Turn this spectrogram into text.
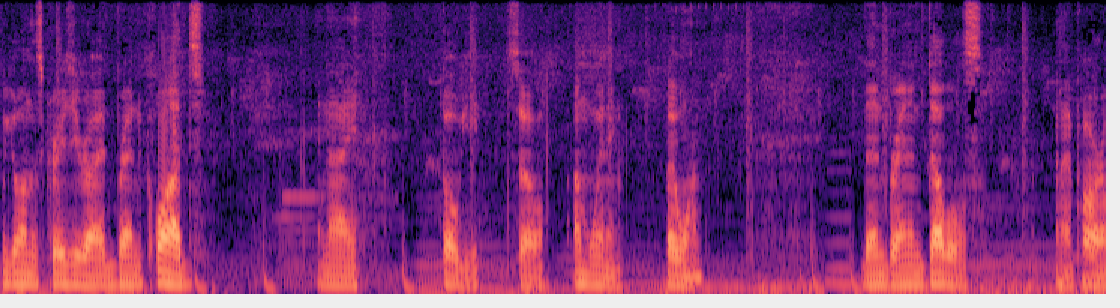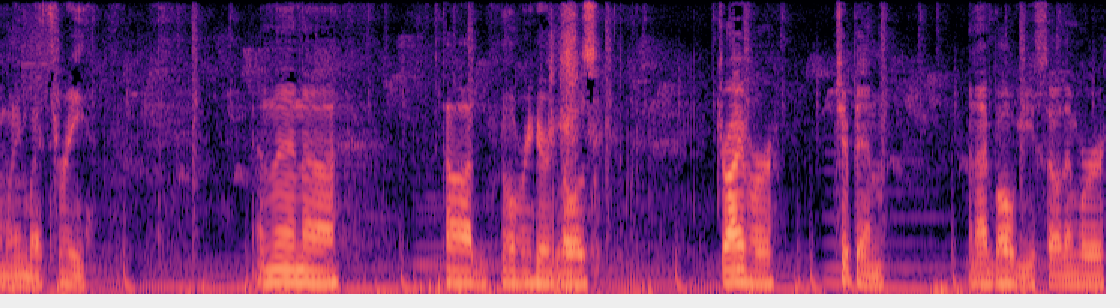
we go on this crazy ride. Brandon quads. And I bogey. So I'm winning by one. Then Brandon doubles and I par, I'm winning by three. And then uh, Todd over here goes driver, chip in, and I bogey. So then we're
